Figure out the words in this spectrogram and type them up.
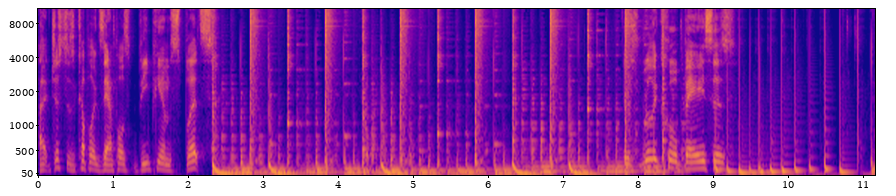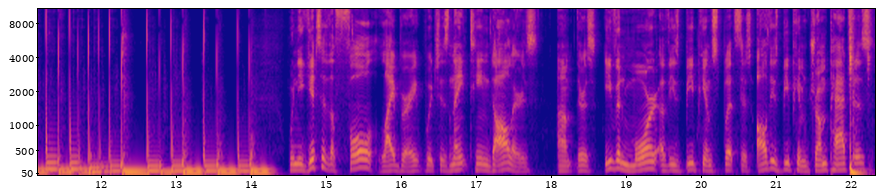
Uh, just as a couple examples, BPM splits. Really cool basses. When you get to the full library, which is $19, um, there's even more of these BPM splits. There's all these BPM drum patches.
